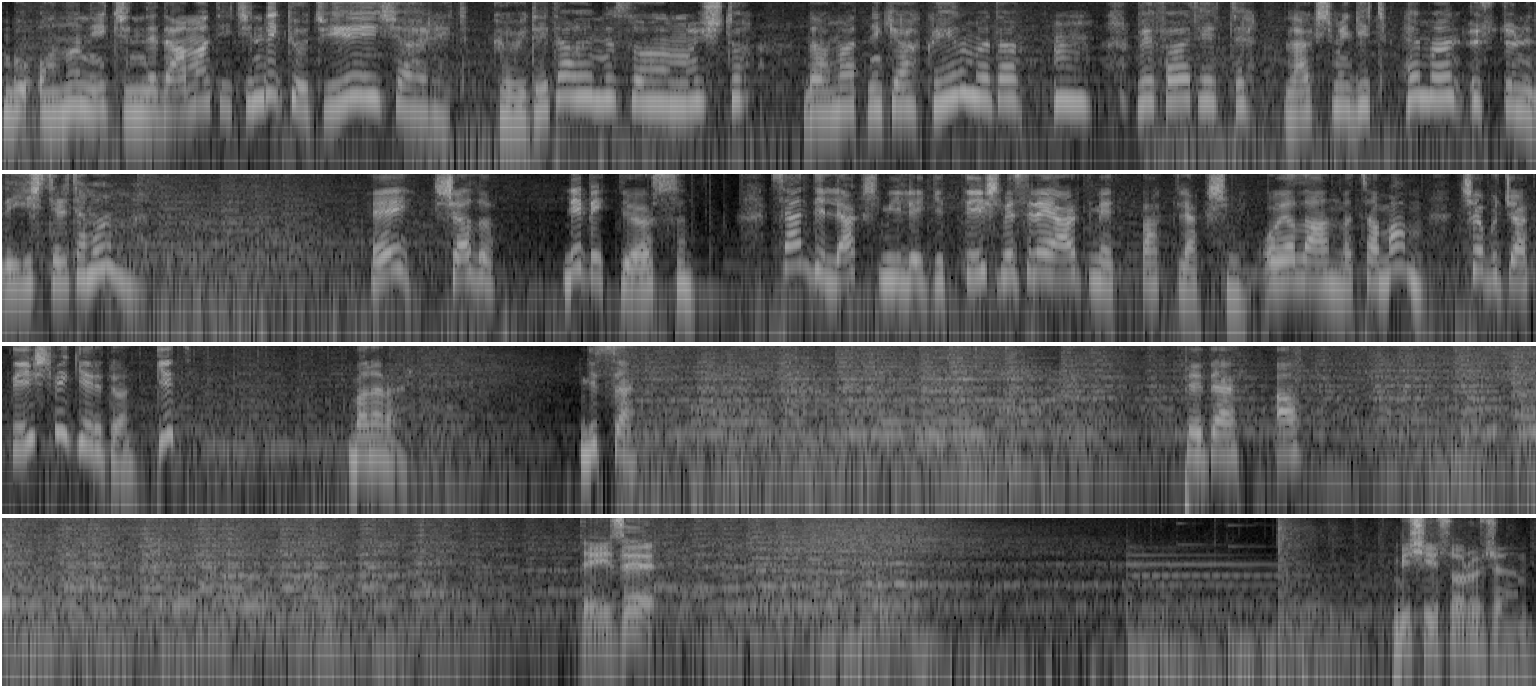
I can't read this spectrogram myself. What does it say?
Bu onun içinde damat içinde kötüye işaret. Köyde de aynısı olmuştu. Damat nikah kıyılmadan hmm, vefat etti. Lakshmi git hemen üstünü değiştir tamam mı? Hey Şalu ne bekliyorsun? Sen de Lakshmi ile git değişmesine yardım et. Bak Lakshmi oyalanma tamam mı? Çabucak değiş ve geri dön. Git. Bana ver. Git sen. Peder al. Teyze. Bir şey soracağım.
